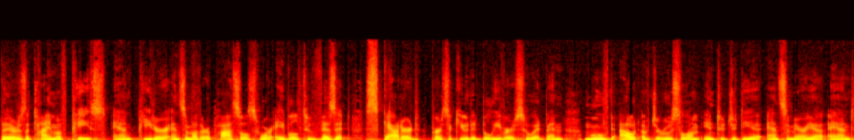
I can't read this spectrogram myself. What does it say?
there's a time of peace, and Peter and some other apostles were able to visit scattered, persecuted believers who had been moved out of Jerusalem into Judea and Samaria and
